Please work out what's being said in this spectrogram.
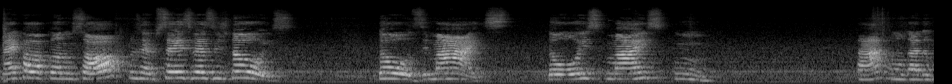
né? Colocando só, por exemplo, 6 vezes 2, 12 mais 2 mais 1 tá? No lugar de eu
